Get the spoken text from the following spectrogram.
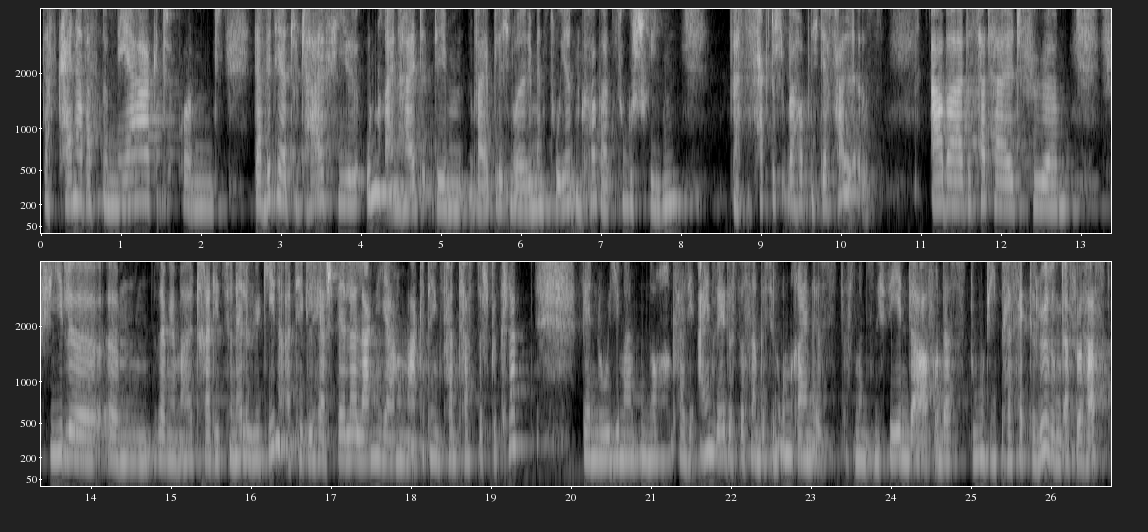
dass keiner was bemerkt und da wird ja total viel Unreinheit dem weiblichen oder dem menstruierenden Körper zugeschrieben, was faktisch überhaupt nicht der Fall ist. Aber das hat halt für viele, ähm, sagen wir mal, traditionelle Hygieneartikelhersteller lange Jahre Marketing fantastisch geklappt. Wenn du jemandem noch quasi einredest, dass er ein bisschen unrein ist, dass man es nicht sehen darf und dass du die perfekte Lösung dafür hast,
